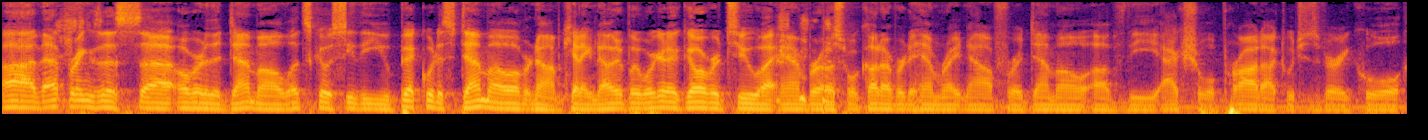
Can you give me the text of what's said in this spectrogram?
Uh, that brings us uh, over to the demo. Let's go see the ubiquitous demo over. No, I'm kidding. No, but we're going to go over to uh, Ambrose. we'll cut over to him right now for a demo of the actual product, which is very cool.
